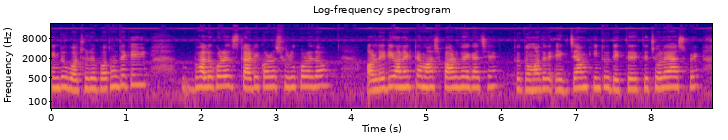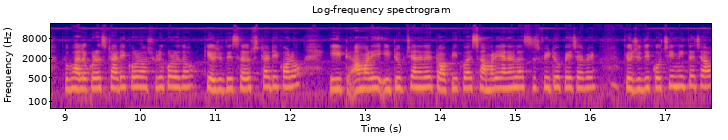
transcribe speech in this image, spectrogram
কিন্তু বছরের প্রথম থেকেই ভালো করে স্টাডি করা শুরু করে দাও। অলরেডি অনেকটা মাস পার হয়ে গেছে, তো তোমাদের এক্সাম কিন্তু দেখতে দেখতে চলে আসবে। তো ভালো করে স্টাডি করা শুরু করে দাও। কেউ যদি সেলফ স্টাডি করো ইট আমার এই ইউটিউব চ্যানেলে topic wise summary analysis video পেয়ে যাবে। কেউ যদি কোচিং নিতে চাও,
